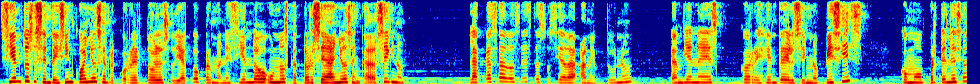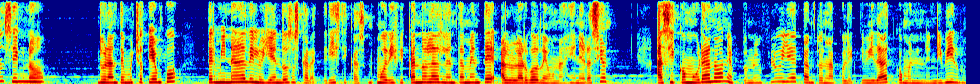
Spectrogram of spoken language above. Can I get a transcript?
165 años en recorrer todo el zodiaco, permaneciendo unos 14 años en cada signo. La casa 12 está asociada a Neptuno, también es corregente del signo Pisces. Como pertenece a un signo durante mucho tiempo, termina diluyendo sus características, modificándolas lentamente a lo largo de una generación. Así como Urano, Neptuno influye tanto en la colectividad como en el individuo.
